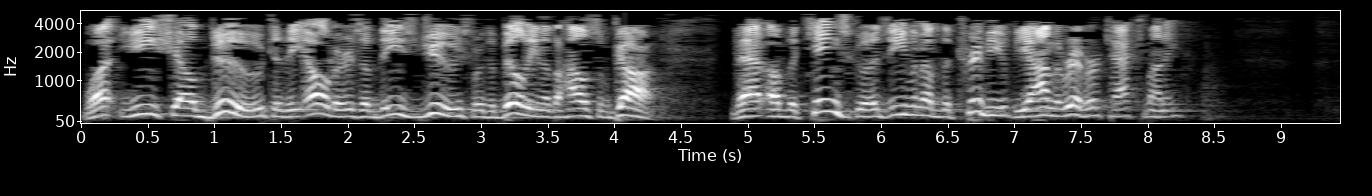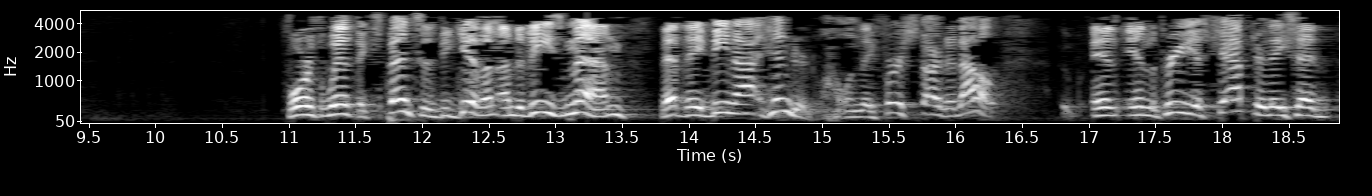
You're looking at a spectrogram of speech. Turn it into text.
what ye shall do to the elders of these Jews for the building of the house of God. That of the king's goods, even of the tribute beyond the river, tax money, forthwith expenses be given unto these men that they be not hindered. When they first started out, in, in the previous chapter, they said,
